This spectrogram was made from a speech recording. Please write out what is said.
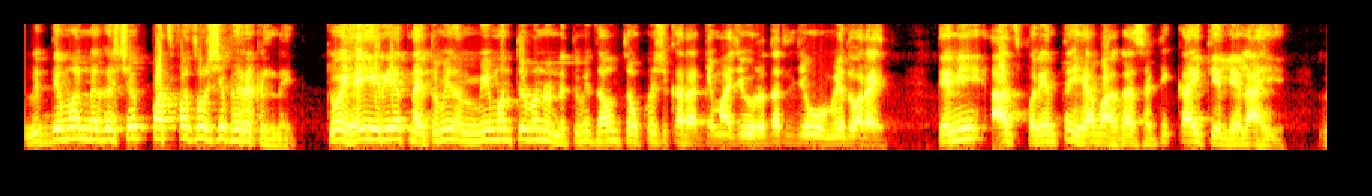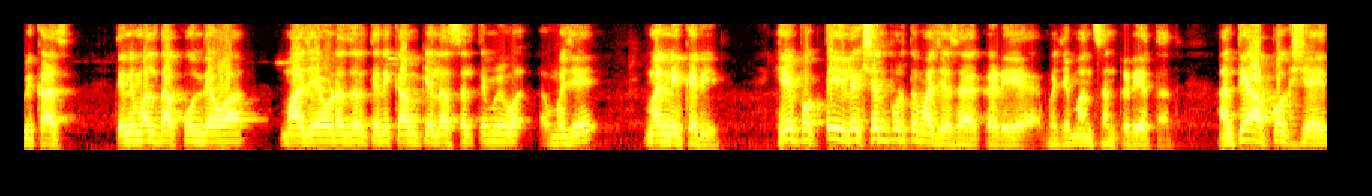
विद्यमान नगरसेवक पाच पाच वर्ष फिरकले नाहीत. किंवा हे एरियात नाही तुम्ही मी म्हणतोय म्हणून नाही तुम्ही जाऊन चौकशी करा की माझ्या विरोधातले जे उमेदवार आहेत त्यांनी आजपर्यंत ह्या भागासाठी काय केलेलं आहे विकास? त्यांनी मला दाखवून द्यावा. माझ्या एवढा जर त्यांनी काम केलं असेल तर मी म्हणजे मान्य करीन. हे फक्त इलेक्शन पुरतं माझ्याकडे म्हणजे माणसांकडे येतात. आणि ते अपक्ष आहेत.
